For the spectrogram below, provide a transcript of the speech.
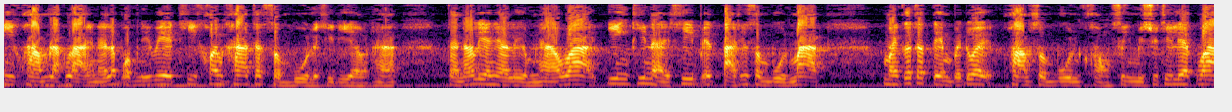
มีความหลากหลายในระบบนิเวศที่ค่อนข้างจะสมบูรณ์เลยทีเดียวนะฮะแต่นักเรียนอย่าลืมนะฮะว่ายิ่งที่ไหนที่เป็นป่าที่สมบูรณ์มาก มันก็จะเต็มไปด้วยความสมบูรณ์ของสิ่งมีชีวิตที่เรียกว่า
